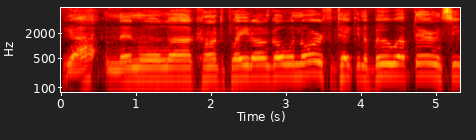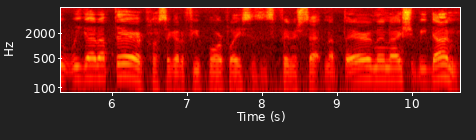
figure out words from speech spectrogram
yeah, and then we'll uh, contemplate on going north and taking a boo up there and see what we got up there. Plus, I got a few more places to finish setting up there, and then I should be done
